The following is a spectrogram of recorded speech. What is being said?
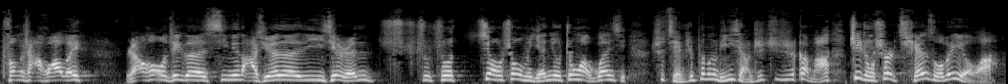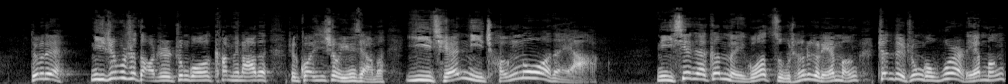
封杀华为，然后这个悉尼大学的一些人说说教授们研究中澳关系，说简直不能理想，这这是干嘛？这种事儿前所未有啊，对不对？你这不是导致中国和堪培拉的这关系受影响吗？以前你承诺的呀，你现在跟美国组成这个联盟，针对中国乌尔联盟，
